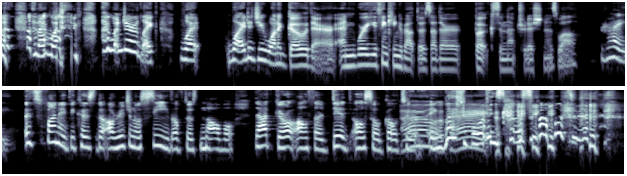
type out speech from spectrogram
and I wonder, I wonder like what why did you want to go there and were you thinking about those other books in that tradition as well? Right. It's funny because the original seed of this novel, that girl author did also go to oh, English okay. boarding okay. school.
